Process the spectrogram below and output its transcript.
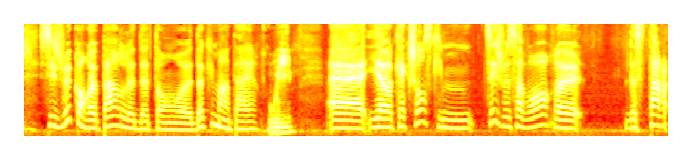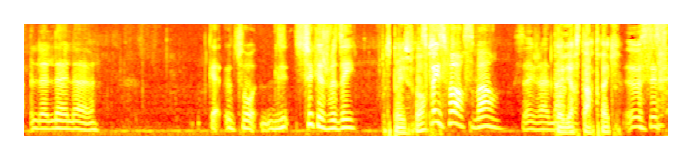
si je veux qu'on reparle de ton euh, documentaire, Oui. euh, il y a quelque chose qui me. Tu sais, je veux savoir euh, le star. Le, le- tu sais que je veux dire? Space Force. Space Force, bon. J'adore. C'est-à-dire Star Trek. Euh, c'est ça.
